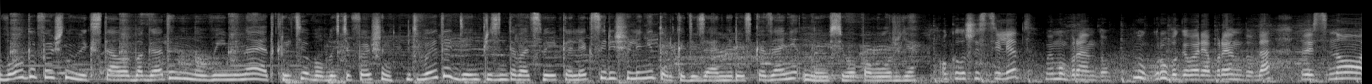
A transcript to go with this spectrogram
Volga Fashion Week стала богатой на новые имена и открытия в области fashion. Ведь в этот день презентовать свои коллекции решили не только дизайнеры из Казани, но и всего Поволжья. Около шести лет моему бренду, ну, грубо говоря, бренду, да. То есть, но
